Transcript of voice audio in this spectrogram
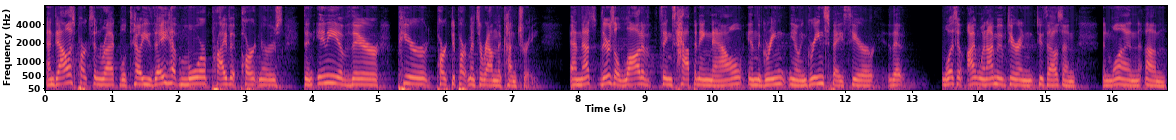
And Dallas Parks and Rec will tell you they have more private partners than any of their peer park departments around the country. And that's there's a lot of things happening now in the green, you know, in green space here that wasn't. I when I moved here in 2001. Um,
